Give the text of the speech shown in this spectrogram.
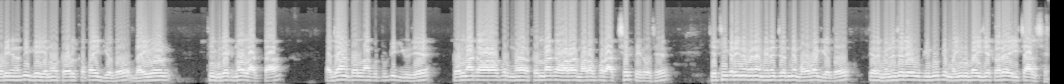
તોડીને નથી ગઈ, એનો ટોલ કપાઈ ગયો હતો. ડ્રાઈવરથી બ્રેક ન લાગતા અજાણ ટોલ નાકું તૂટી ગયું છે. ટોલ નાકાવાળા ઉપર ટોલનાકાવાળાએ ટોલ નાકાવાળાએ મારા ઉપર આક્ષેપ કર્યો છે. જેથી કરીને મેં એના મેનેજરને મળવા ગયો હતો. ત્યારે મેનેજરે એવું કીધું કે મયુરભાઈ જે કરે એ ચાલશે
